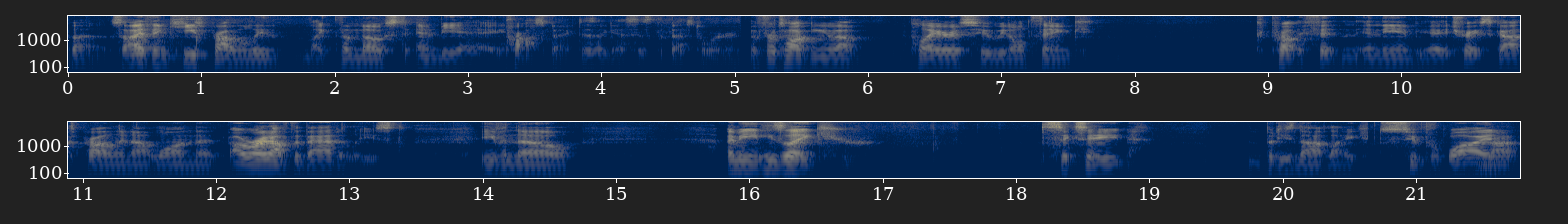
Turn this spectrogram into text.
But so I think he's probably like the most NBA prospect, is I guess is the best word. If we're talking about players who we don't think could probably fit in, in the NBA, Tre Scott's probably not one that, uh, right off the bat at least. Even though, I mean, he's like six eight, but he's not like super wide. Not,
